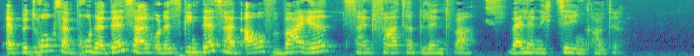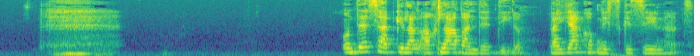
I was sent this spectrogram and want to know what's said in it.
er betrog seinen Bruder deshalb oder es ging deshalb auf, weil sein Vater blind war, weil er nicht sehen konnte. Und deshalb gelang auch Laban der Deal, weil Jakob nichts gesehen hat,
